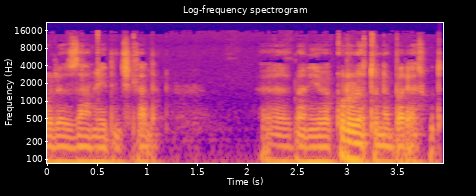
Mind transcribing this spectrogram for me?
ወደዛ መሄድ እንችላለን። በእኔ በኩል ሁለቱን ነበር ያስኩት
